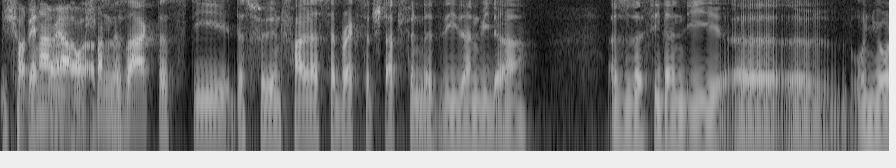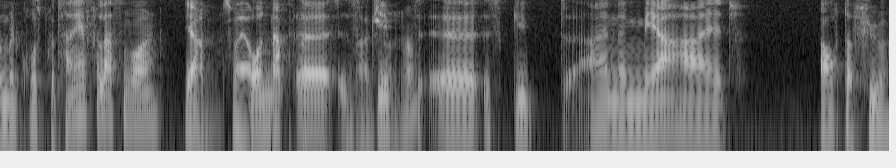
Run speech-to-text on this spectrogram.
die Schotten besser, haben ja auch schon absurd. gesagt, dass die, dass für den Fall, dass der Brexit stattfindet, sie dann wieder, also dass sie dann die äh, äh, Union mit Großbritannien verlassen wollen. Ja, es war ja auch Und knapp. äh, es, Mal gibt, schon, ne? äh, es gibt eine Mehrheit auch dafür,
